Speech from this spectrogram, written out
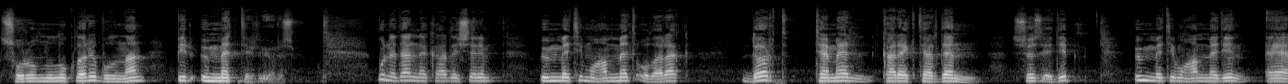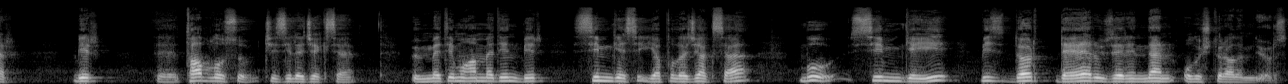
sorumlulukları bulunan bir ümmettir diyoruz. Bu nedenle kardeşlerim ümmeti Muhammed olarak dört temel karakterden söz edip ümmeti Muhammed'in eğer bir e, tablosu çizilecekse, ümmeti Muhammed'in bir simgesi yapılacaksa bu simgeyi biz dört değer üzerinden oluşturalım diyoruz.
